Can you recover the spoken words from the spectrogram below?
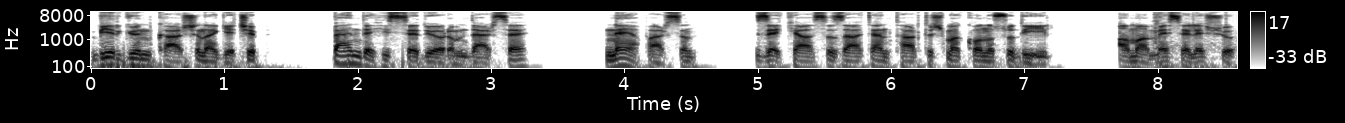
Bir gün karşına geçip ben de hissediyorum derse ne yaparsın? Zekası zaten tartışma konusu değil. Ama mesele şu,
